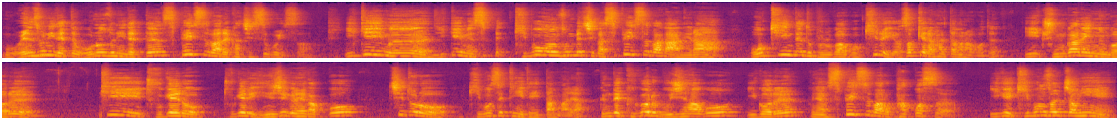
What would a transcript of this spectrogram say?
뭐 왼손이 됐든 오른손이 됐든 스페이스바를 같이 쓰고 있어. 이 게임은 이 게임은 스페- 기본 손배치가 스페이스바가 아니라 5키인데도 불구하고 키를 6개를 할당을 하거든. 이 중간에 있는 거를 키 두 개로 두 개를 인식을 해갖고 치도록 기본 세팅이 돼 있단 말이야. 근데 그거를 무시하고 이거를 그냥 스페이스바로 바꿨어요. 이게 기본 설정이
